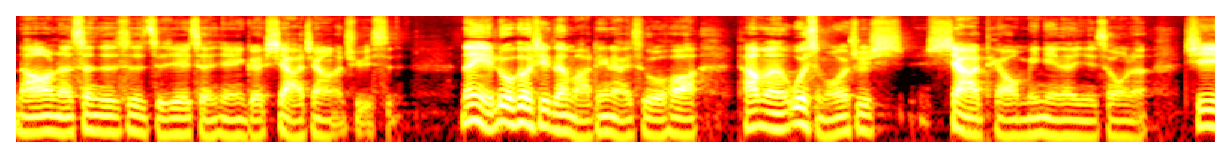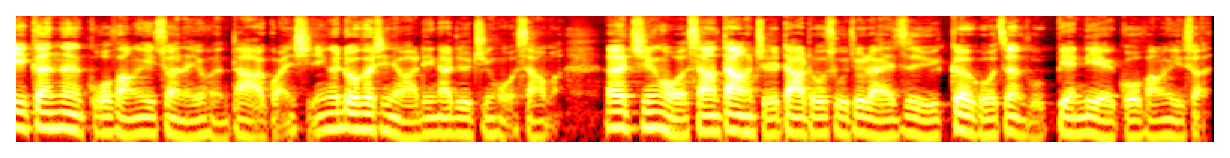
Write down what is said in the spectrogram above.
然后呢，甚至是直接呈现一个下降的趋势。那以洛克希德马丁来说的话，他们为什么会去下调明年的营收呢？其实跟那个国防预算呢有很大的关系，因为洛克希德马丁它就是军火商嘛，那军火商当然绝大多数就来自于各国政府编列的国防预算，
